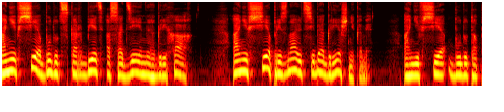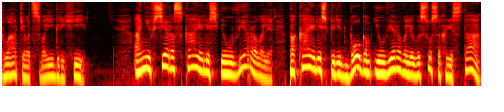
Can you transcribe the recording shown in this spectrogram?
они все будут скорбеть о содеянных грехах. Они все признают себя грешниками. Они все будут оплакивать свои грехи. Они все раскаялись и уверовали, покаялись перед Богом и уверовали в Иисуса Христа,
